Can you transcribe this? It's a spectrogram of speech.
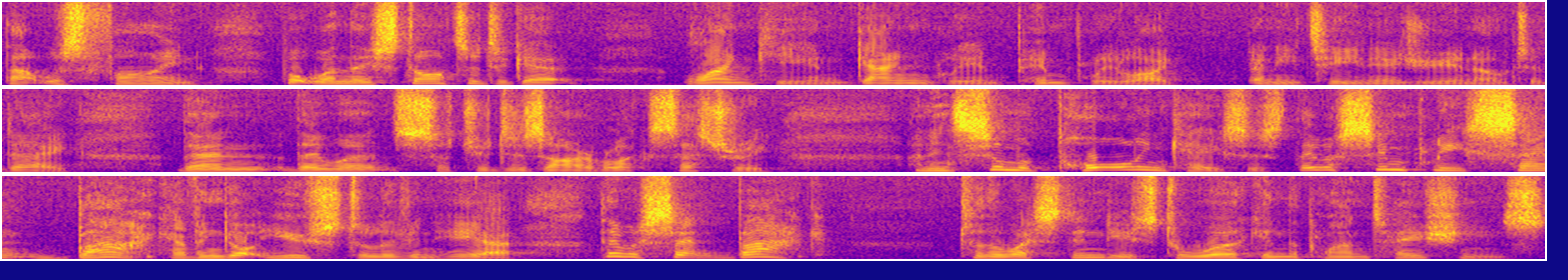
that was fine. But when they started to get lanky and gangly and pimply like any teenager you know today, then they weren't such a desirable accessory. And in some appalling cases, they were simply sent back, having got used to living here, they were sent back to the West Indies to work in the plantations.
